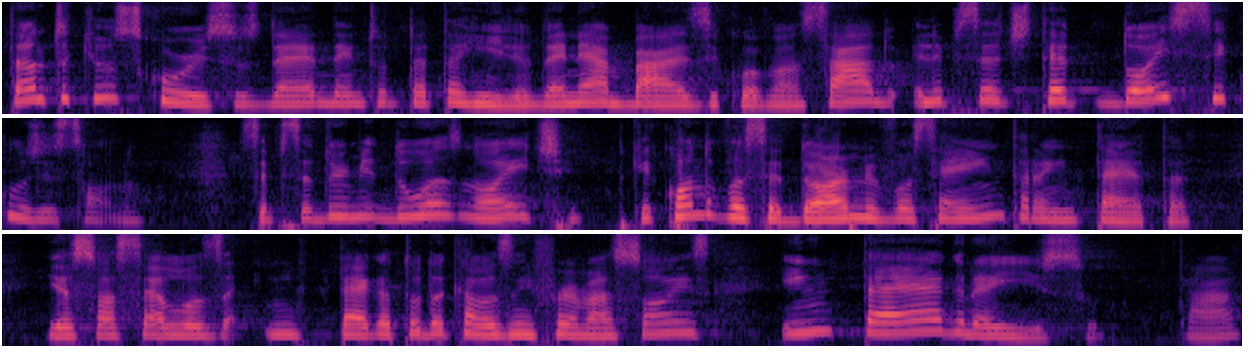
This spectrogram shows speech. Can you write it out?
Tanto que os cursos né, dentro do Teta Healing, o DNA básico avançado, ele precisa de ter dois ciclos de sono. Você precisa dormir duas noites, porque quando você dorme, você entra em teta e as suas células pega todas aquelas informações e integra isso, tá?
